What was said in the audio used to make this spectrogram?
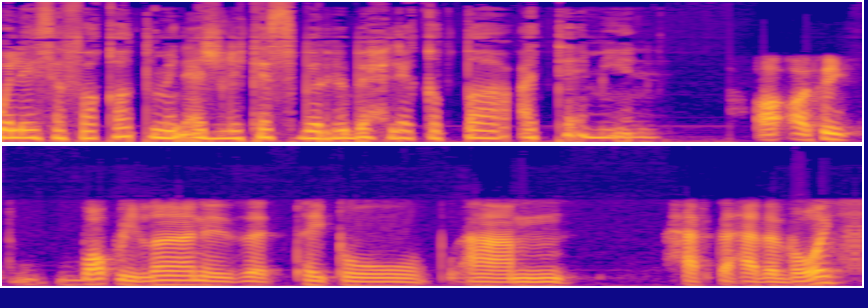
وليس فقط من أجل كسب الربح لقطاع التأمين. I think what we learn is that people um, have to have a voice.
